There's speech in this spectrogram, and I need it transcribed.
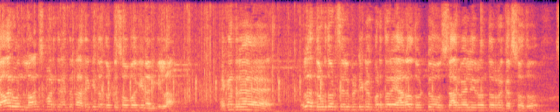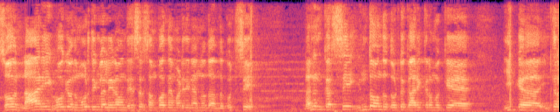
ಕಾರ್ ಒಂದು ಲಾಂಚ್ ಮಾಡ್ತೀನಿ ಅಂತ ಅದಕ್ಕಿಂತ ದೊಡ್ಡ ಸೌಭಾಗ್ಯ ನನಗಿಲ್ಲ. ಯಾಕಂದ್ರೆ ಎಲ್ಲ ದೊಡ್ಡ ದೊಡ್ಡ ಸೆಲೆಬ್ರಿಟಿಗಳು ಬರ್ತಾರೆ, ಯಾರೋ ದೊಡ್ಡ ಸ್ಟಾರ್ ವ್ಯಾಲಿ ಇರುವಂತವ್ರನ್ನ ಕರೆಸೋದು. ಸೊ ನಾನು ಈಗ ಹೋಗಿ ಒಂದು ಮೂರು ತಿಂಗಳಲ್ಲಿ ಏನೋ ಒಂದು ಹೆಸರು ಸಂಪಾದನೆ ಮಾಡಿದೀನಿ ಅನ್ನೋದನ್ನ ಗುರ್ತಿಸಿ, ನನ್ನನ್ನು ಕರೆಸಿ ಇಂಥ ಒಂದು ದೊಡ್ಡ ಕಾರ್ಯಕ್ರಮಕ್ಕೆ ಈಗ ಈ ಥರ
